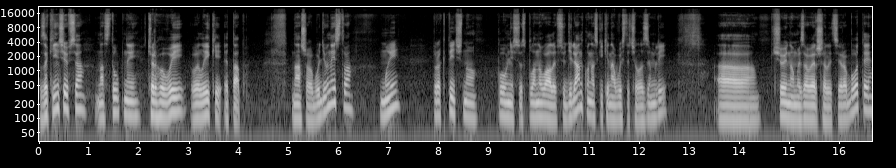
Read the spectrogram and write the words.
закінчився наступний черговий великий етап нашого будівництва. Ми практично повністю спланували всю ділянку, наскільки нам вистачило землі. Щойно ми завершили ці роботи.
